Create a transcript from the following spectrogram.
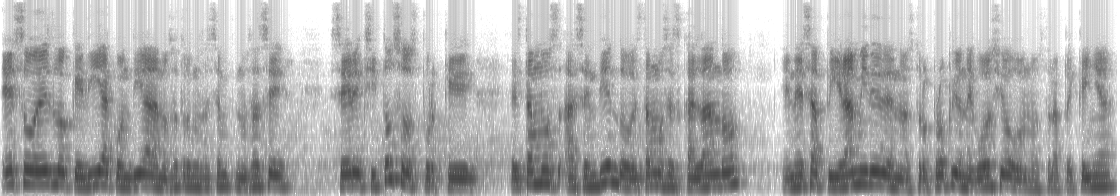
eso es lo que día con día a nosotros nos hace, nos hace ser exitosos porque estamos ascendiendo, estamos escalando en esa pirámide de nuestro propio negocio o nuestra pequeña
